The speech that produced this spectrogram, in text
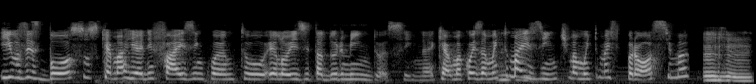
e os esboços que a Mariane faz enquanto Heloísa está dormindo, assim, né? Que é uma uma coisa muito uhum. mais íntima, muito mais próxima. Uhum.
